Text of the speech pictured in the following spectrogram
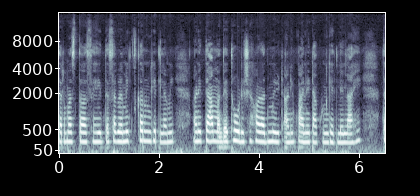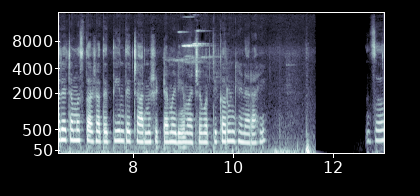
तर मस्त असं हे ते सगळं मिक्स करून घेतलं मी आणि त्यामध्ये थोडीशी हळद मीठ आणि पाणी टाकून घेतलेलं आहे. तर याच्या मस्त अशा ते तीन ते चार मी शिट्ट्या मिडियम आचेवरती करून घेणार आहे. जर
